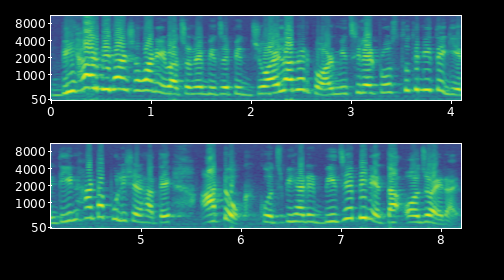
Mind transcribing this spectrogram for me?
বিহার বিধানসভা নির্বাচনে বিজেপির জয়লাভের পর মিছিলের প্রস্তুতি নিতে গিয়ে দিনহাটা পুলিশের হাতে আটক কোচবিহারের বিজেপি নেতা অজয় রায়।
